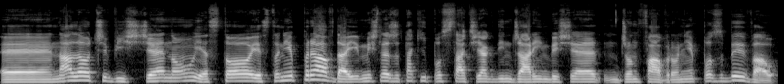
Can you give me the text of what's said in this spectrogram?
E, no ale oczywiście, no jest to, jest to nieprawda i myślę, że takiej postaci jak Din Djarin by się John Favreau nie pozbywał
